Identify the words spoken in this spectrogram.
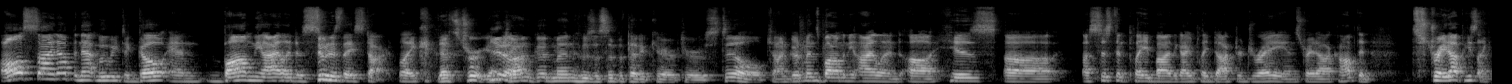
all sign up in that movie to go and bomb the island as soon as they start. Like, That's true. Yeah, You know- John Goodman, who's a sympathetic character, still. John Goodman's bombing the island. Uh, his uh, assistant, played by the guy who played Dr. Dre in Straight Outta Compton, straight up, he's like,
